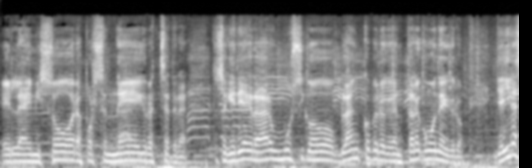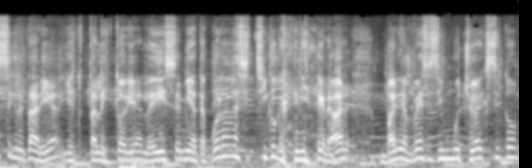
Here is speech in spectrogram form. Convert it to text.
en las emisoras por ser negro, etcétera. Entonces quería grabar un músico blanco pero que cantara como negro. Y ahí la secretaria, y esto está en la historia, le dice, mira, ¿te acuerdas de ese chico que venía a grabar varias veces sin mucho éxito?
